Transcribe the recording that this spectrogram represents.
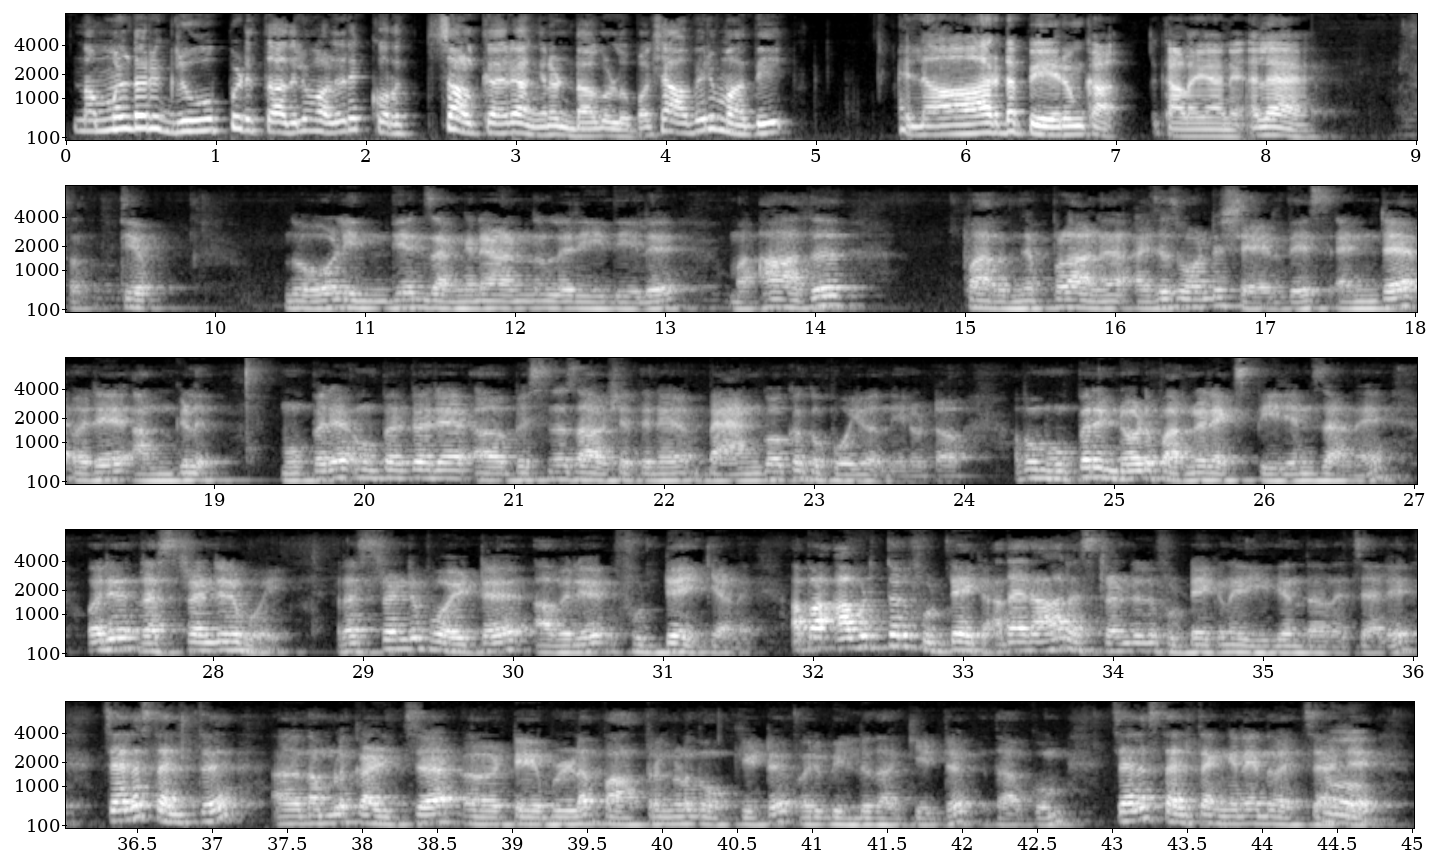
നമ്മളുടെ ഒരു ഗ്രൂപ്പ് എടുത്താൽ അതിൽ വളരെ കുറച്ച് ആൾക്കാർ അങ്ങനെ ഉണ്ടാകുള്ളൂ പക്ഷെ അവർ മതി എല്ലാവരുടെ പേരും കളയാന് അല്ലേ? സത്യം. ഹോൾ ഇന്ത്യൻസ് അങ്ങനെയാണെന്നുള്ള രീതിയിൽ ആ അത് പറഞ്ഞപ്പോഴാണ് I just want to share this എന്റെ ഒരു അങ്കിൾ മൂപ്പര് മൂപ്പരുടെ ഒരു ബിസിനസ് ആവശ്യത്തിന് ബാങ്കോക്ക് ഒക്കെ പോയി വന്നിരുന്നു കേട്ടോ അപ്പൊ മൂപ്പര് എന്നോട് പറഞ്ഞൊരു എക്സ്പീരിയൻസ് ആണ്. ഒരു റെസ്റ്റോറന്റിൽ പോയി. റെസ്റ്റോറന്റ് പോയിട്ട് അവർ ഫുഡ് കഴിക്കുകയാണ് അപ്പൊ അവിടുത്തെ ഒരു ഫുഡ് കഴിക്കുക അതായത് ആ റെസ്റ്റോറന്റിൽ ഫുഡ് കഴിക്കുന്ന രീതി എന്താണെന്ന് വെച്ചാൽ ചില സ്ഥലത്ത് നമ്മൾ കഴിച്ച ടേബിളിലെ പാത്രങ്ങൾ നോക്കിയിട്ട് ഒരു ബില്ല് ഇതാക്കിയിട്ട് ഇതാക്കും. ചില സ്ഥലത്ത് എങ്ങനെയെന്ന് വെച്ചാൽ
